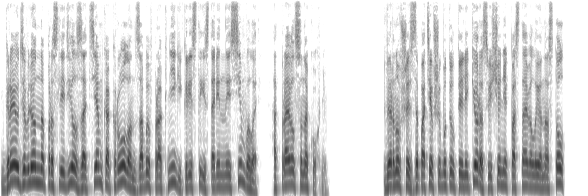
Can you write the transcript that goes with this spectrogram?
Грей удивленно проследил за тем, как Роланд, забыв про книги, кресты и старинные символы, отправился на кухню. Вернувшись с запотевшей бутылкой ликера, священник поставил ее на стол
